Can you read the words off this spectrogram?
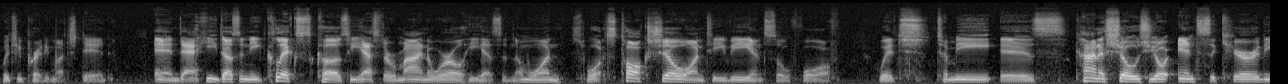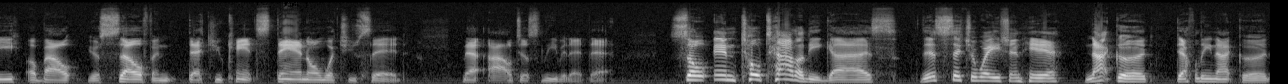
which he pretty much did. And that he doesn't need clicks because he has to remind the world he has the number one sports talk show on TV and so forth which to me is kind of shows your insecurity about yourself and that you can't stand on what you said. That I'll just leave it at that. So in totality, guys, this situation here not good. Definitely not good.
